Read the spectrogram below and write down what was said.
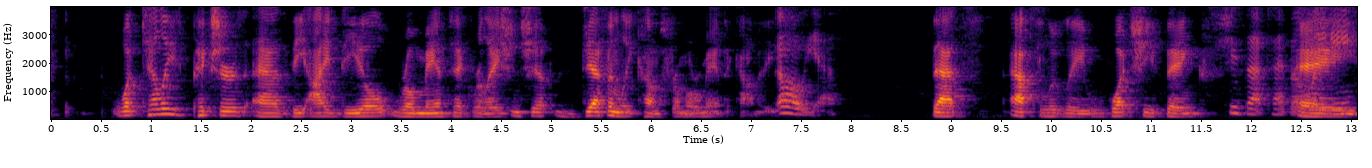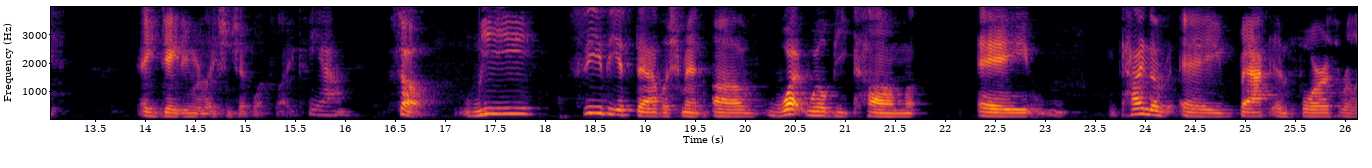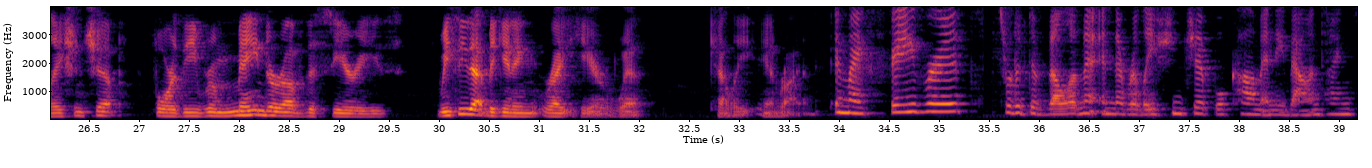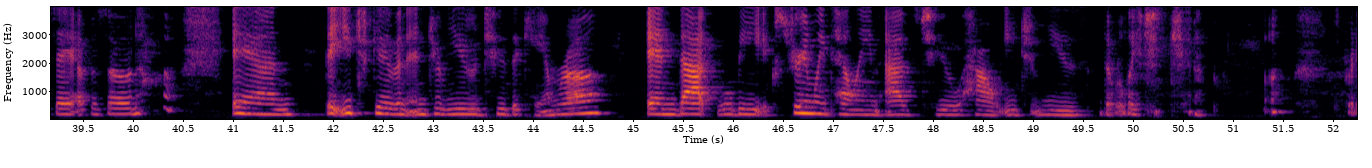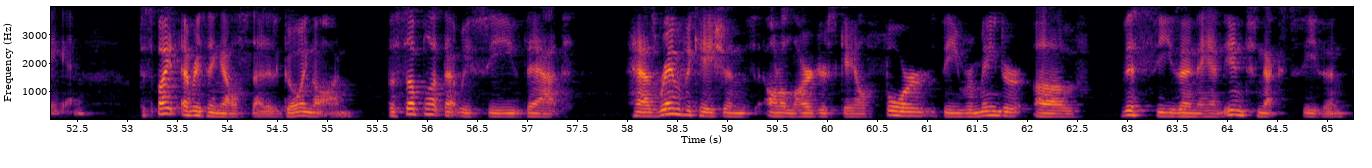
What Kelly pictures as the ideal romantic relationship definitely comes from a romantic comedy. Oh, yes. That's absolutely what she thinks She's that type of A- lady. a dating relationship looks like. Yeah. So, we see the establishment of what will become a kind of a back and forth relationship for the remainder of the series. We see that beginning right here with Kelly and Ryan. And my favorite sort of development in their relationship will come in the Valentine's Day episode. and they each give an interview to the camera. And that will be extremely telling as to how each views the relationship. it's pretty good. Despite everything else that is going on, the subplot that we see that has ramifications on a larger scale for the remainder of this season and into next season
